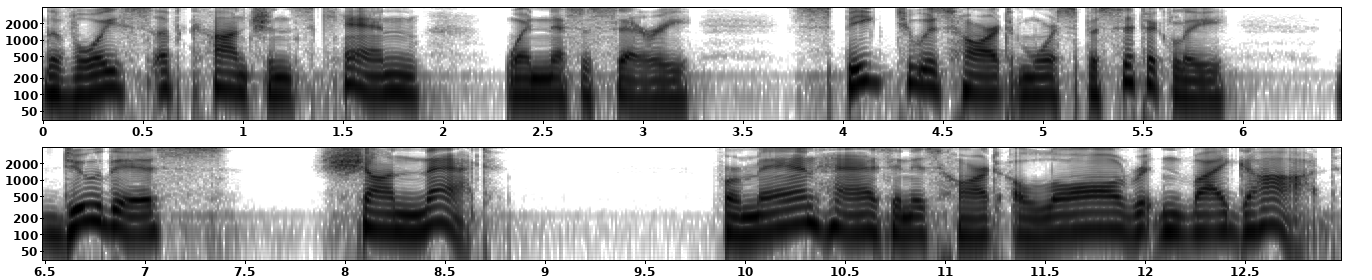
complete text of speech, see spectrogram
The voice of conscience can, when necessary, speak to his heart more specifically do this, shun that. For man has in his heart a law written by God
